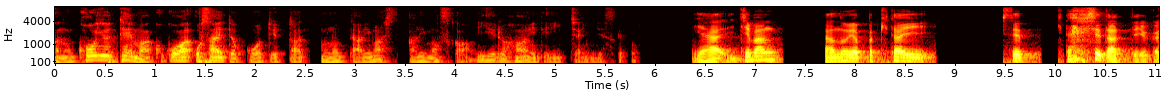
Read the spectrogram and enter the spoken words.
あのこういうテーマここは押さえておこうって言ったものってありましありますか？言える範囲で言っちゃいいんですけど。いや一番あのやっぱ期待して期待してたっていうか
